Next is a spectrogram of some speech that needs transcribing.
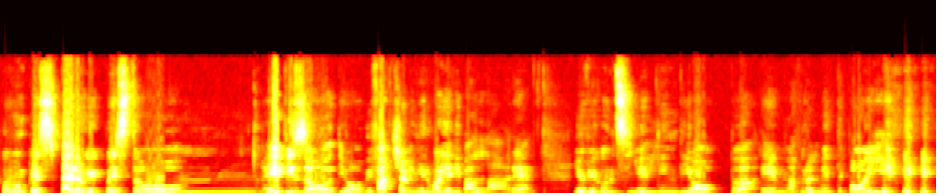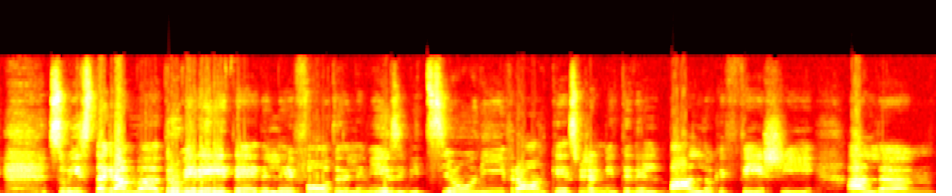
Comunque spero che questo um, episodio vi faccia venire voglia di ballare io vi consiglio Lindy Hop e naturalmente poi su Instagram troverete delle foto delle mie esibizioni, però anche specialmente del ballo che feci al,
